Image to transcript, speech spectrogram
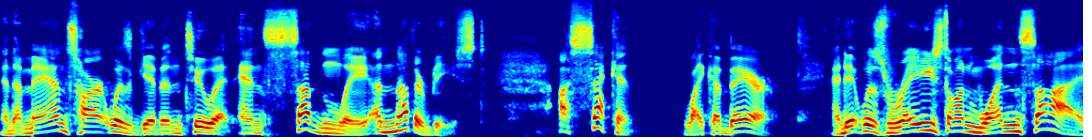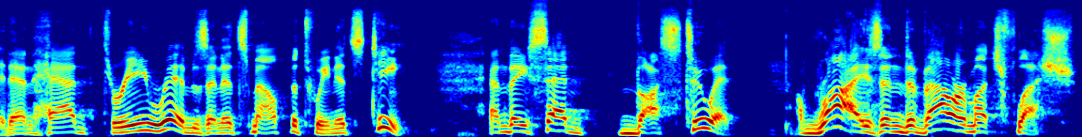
And a man's heart was given to it. And suddenly another beast, a second, like a bear. And it was raised on one side and had three ribs in its mouth between its teeth. And they said thus to it, Rise and devour much flesh.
